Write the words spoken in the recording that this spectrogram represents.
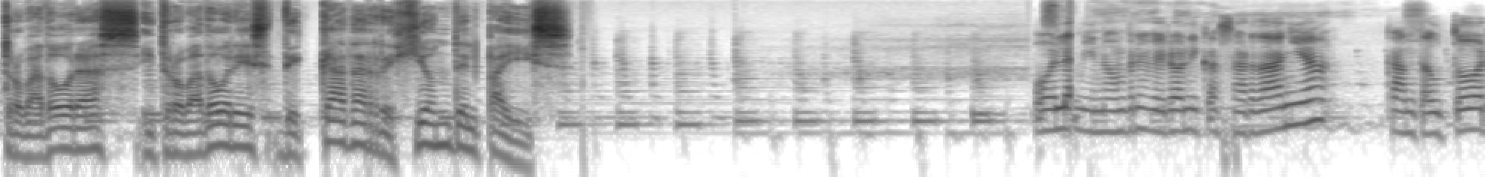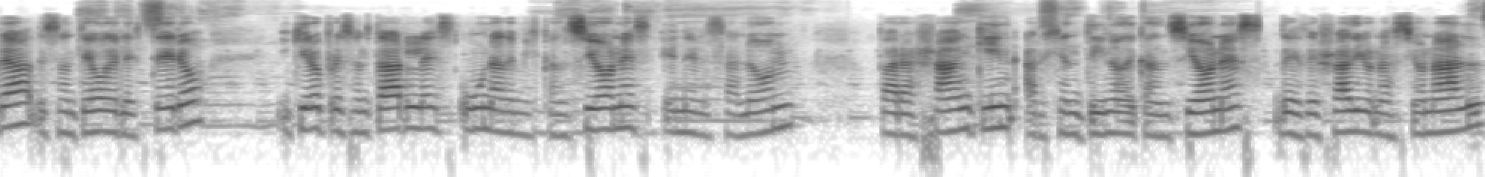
Trovadoras y trovadores de cada región del país. Hola, mi nombre es Verónica Sardaña, cantautora de Santiago del Estero, y quiero presentarles una de mis canciones en el salón para Ranking Argentino de Canciones desde Radio Nacional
